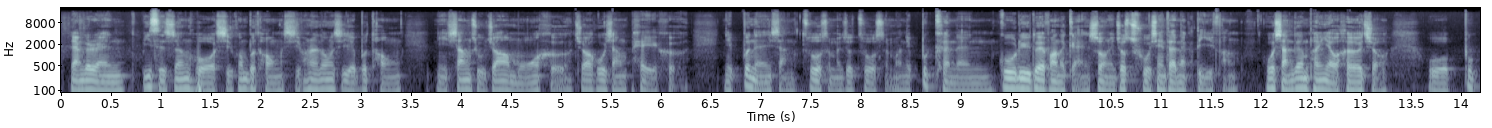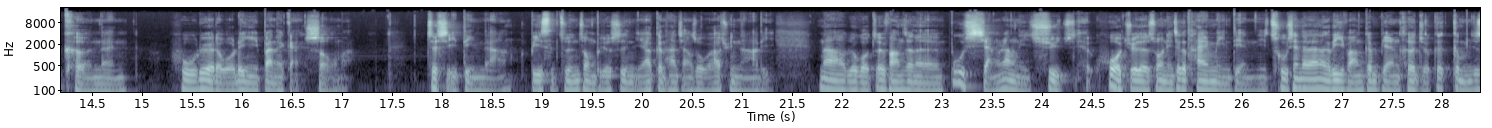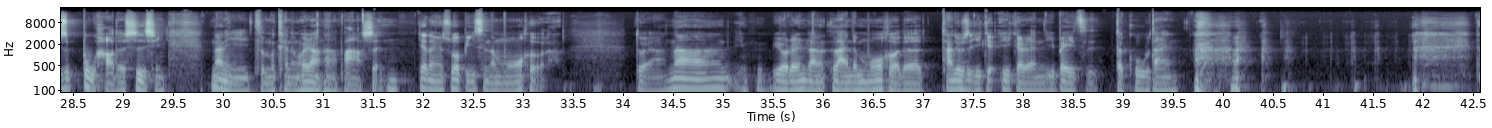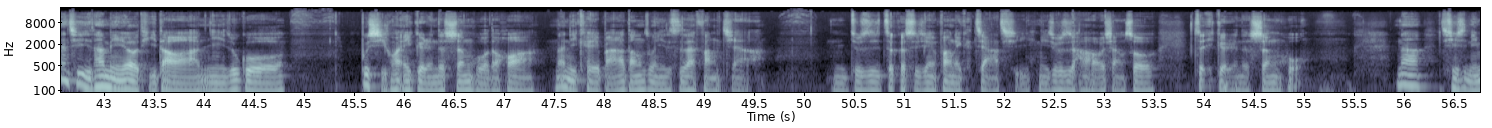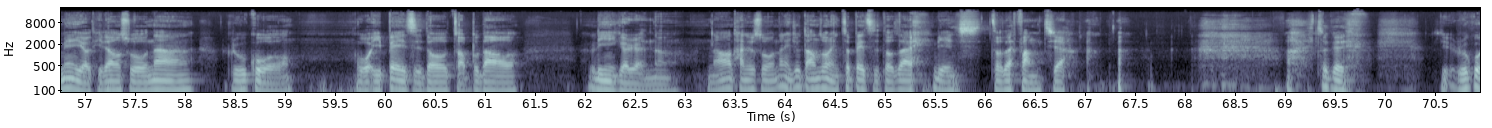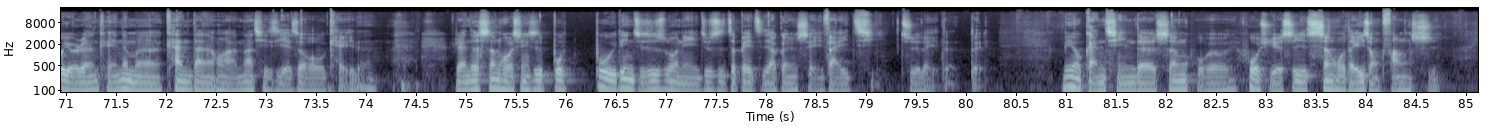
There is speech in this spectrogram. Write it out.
两个人彼此生活习惯不同，喜欢的东西也不同，你相处就要磨合，就要互相配合。你不能想做什么就做什么，你不可能顾虑对方的感受，你就出现在那个地方。我想跟朋友喝酒，我不可能。忽略了我另一半的感受嘛？这是一定的！彼此尊重不就是你要跟他讲说我要去哪里？那如果对方真的不想让你去，或觉得说你这个 timing 点你出现在那个地方跟别人喝酒，根根本就是不好的事情，那你怎么可能会让它发生？就等于说彼此的磨合了。对啊，那有人懒懒得磨合的，他就是一个一个人一辈子的孤单。但其实他们也有提到啊，你如果不喜欢一个人的生活的话，那你可以把它当做你是在放假，你就是这个时间放了一个假期，你就是好好享受这一个人的生活。那其实里面有提到说，那如果我一辈子都找不到另一个人呢？然后他就说，那你就当做你这辈子都在练习，都在放假。啊，这个如果有人可以那么看淡的话，那其实也是 OK 的。人的生活形式不不一定只是说你就是这辈子要跟谁在一起之类的，对，没有感情的生活或许也是生活的一种方式，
